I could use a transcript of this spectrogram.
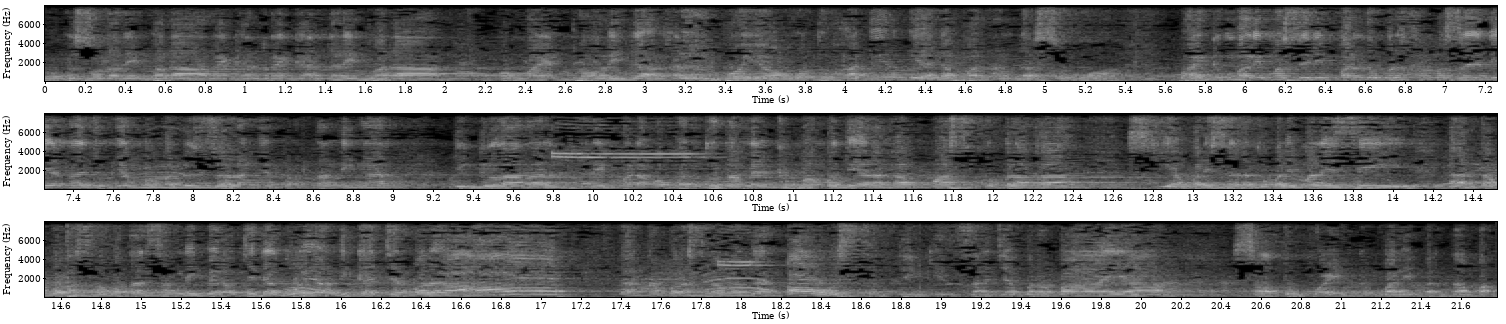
profesor daripada rekan-rekan daripada pemain Pro Liga akan boyong untuk hadir di hadapan anda semua. Baik kembali masih dipandu bersama saya Dian Najuk yang memandu jalannya pertandingan di gelaran daripada Open Turnamen Kemang Mutiara Cup. Masuk ke belakang. Siapa di sana? Kembali Malaysia. Datang bola selamatan sang libero tidak goyang dikejar oleh oh bola selamatan oh sedikit saja berbahaya. Satu poin kembali bertambah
